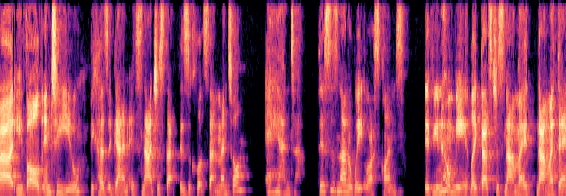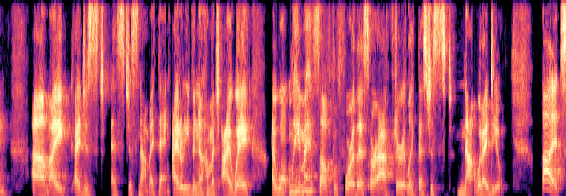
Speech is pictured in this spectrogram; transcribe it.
uh, evolve into you because again it's not just that physical it's that mental. And this is not a weight loss cleanse. If you know me like that's just not my not my thing. Um, i i just it's just not my thing. I don't even know how much i weigh. I won't weigh myself before this or after. Like that's just not what i do. But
